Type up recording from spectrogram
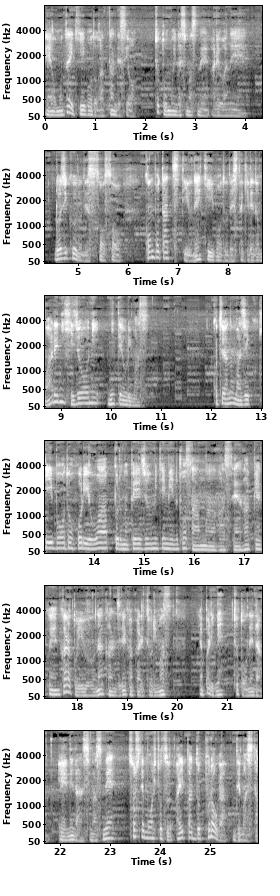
えー、重たいキーボードがあったんですよ。ちょっと思い出しますねあれはね。ロジクールです。そうそう。コンボタッチっていうねキーボードでしたけれどもあれに非常に似ております。こちらのマジックキーボードフォリオは Apple のページを見てみると38,800円からという風な感じで書かれております。やっぱりねちょっとお値段ええー、値段しますね。そしてもう一つ iPad Pro が出ました。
